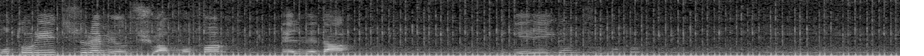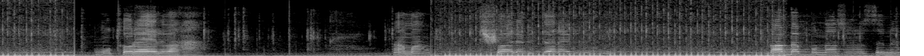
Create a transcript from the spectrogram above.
Motoru hiç süremiyoruz şu an. Motor elveda. Bir geriye gider misin motor? Motora elveda. Tamam. Şöyle bir dönebilir miyim? Tamam ben bundan sonrasını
